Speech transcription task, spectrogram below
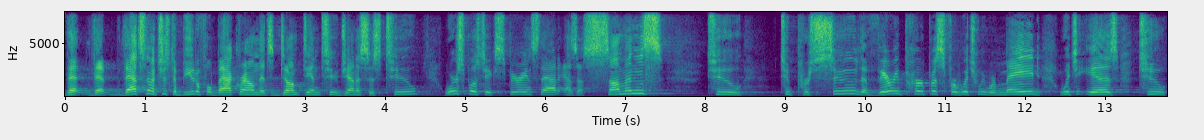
that, that that's not just a beautiful background that's dumped into Genesis 2. We're supposed to experience that as a summons to, to pursue the very purpose for which we were made, which is to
